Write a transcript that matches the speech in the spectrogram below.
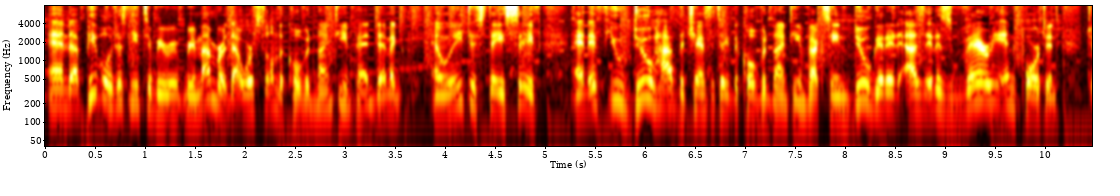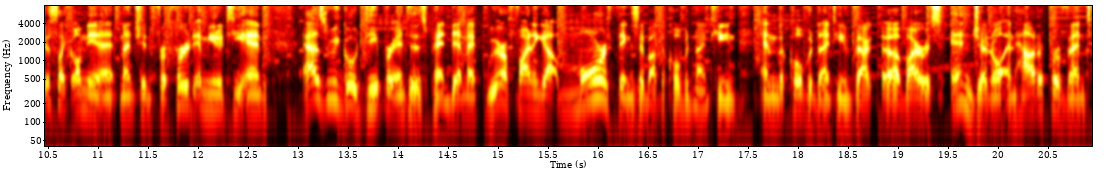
And uh, people just need to be re- remember that we're still in the COVID 19 pandemic and we need to stay safe. And if you do have the chance to take the COVID 19 vaccine, do get it as it is very important, just like Omni uh, mentioned, for herd immunity. And as we go deeper into this pandemic, we are finding out more things about the COVID 19 and the COVID 19 vac- uh, virus in general and how to prevent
